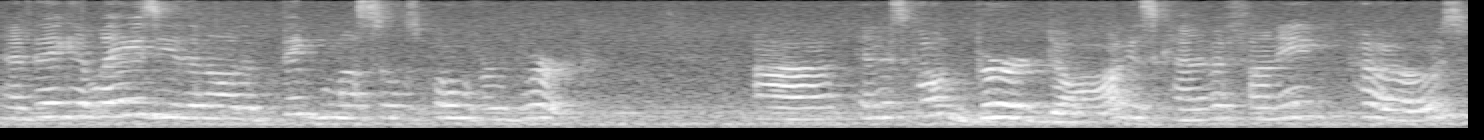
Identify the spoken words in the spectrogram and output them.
And if they get lazy, then all the big muscles overwork. Uh, and it's called bird dog. It's kind of a funny pose.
